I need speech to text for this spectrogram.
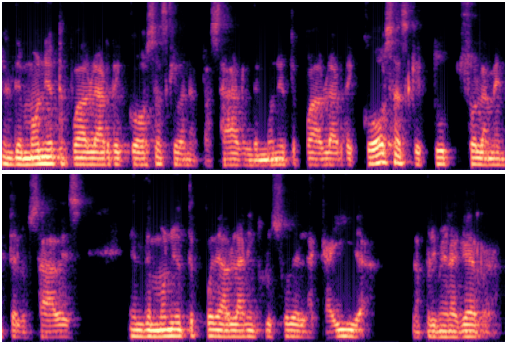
El demonio te puede hablar de cosas que van a pasar, el demonio te puede hablar de cosas que tú solamente lo sabes el demonio te puede hablar incluso de la caída, la primera guerra,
